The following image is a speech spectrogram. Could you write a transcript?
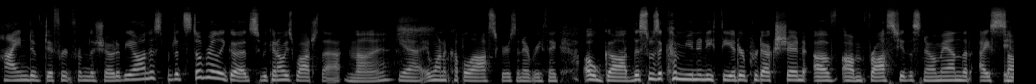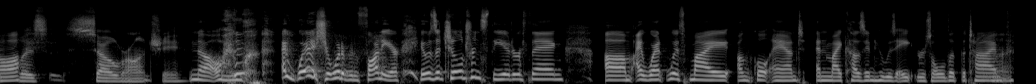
kind of different from the show, to be honest, but it's still really good. So we can always watch that. nice. Yeah, it won a couple Oscars and everything. Oh God, this was a community theater production of um, Frosty the Snowman that I saw. It was so raunchy. No, I wish it would have been funnier. It was a children's theater thing. Um, I went with my uncle, aunt, and my cousin who was eight years old at the time, Nice.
